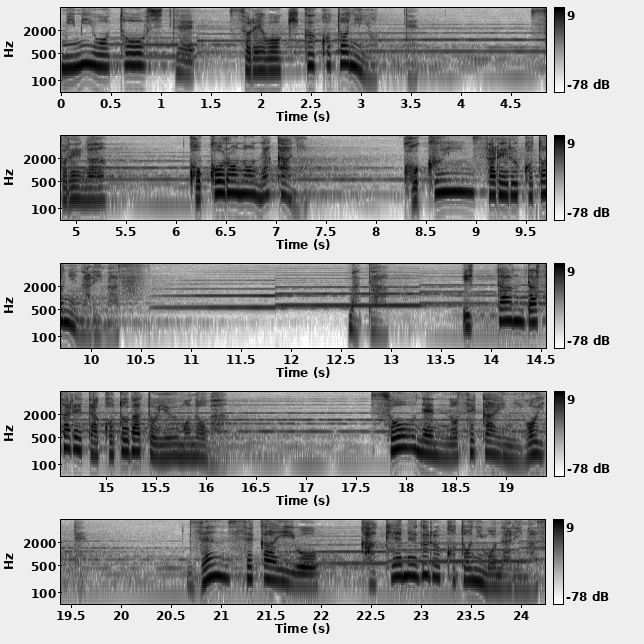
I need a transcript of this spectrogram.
耳を通してそれを聞くことによってそれが心の中に刻印されることになります。また一旦出された言葉というものは想念の世界において全世界を駆け巡ることにもなります。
